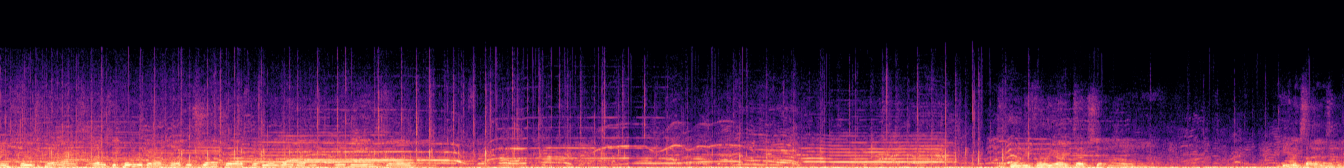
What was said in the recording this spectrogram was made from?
his first pass as the quarterback, Michael Shotback, number 11, in the end zone. Twenty-four yard touchdown. Helix Highlanders.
